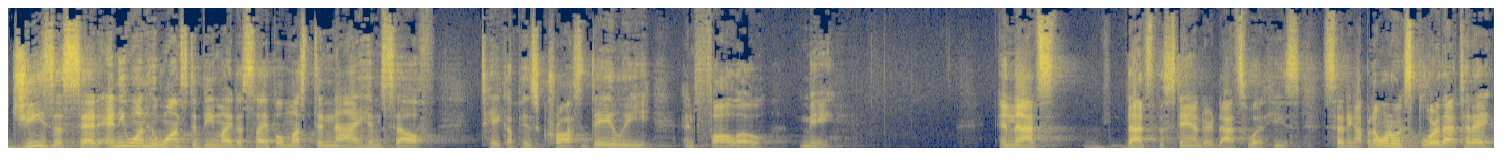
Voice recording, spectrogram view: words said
Jesus said, Anyone who wants to be my disciple must deny himself, take up his cross daily, and follow me. And that's, that's the standard. That's what he's setting up. And I want to explore that today.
